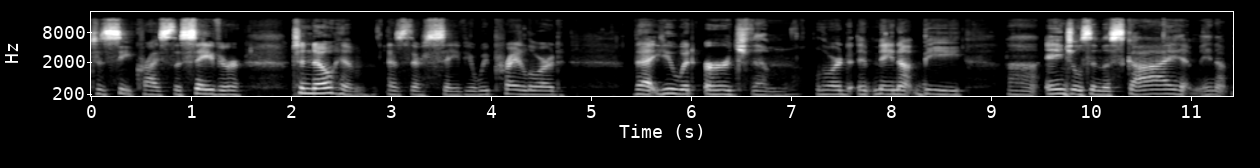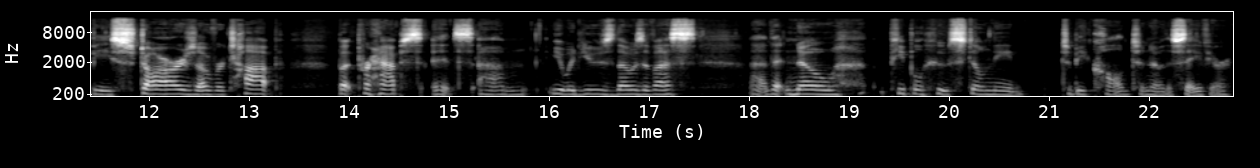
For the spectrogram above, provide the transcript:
see Christ the Savior, to know Him as their Savior. We pray, Lord, that you would urge them. Lord, it may not be uh, angels in the sky, it may not be stars over top, but perhaps it's um, you would use those of us uh, that know people who still need to be called to know the Savior.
